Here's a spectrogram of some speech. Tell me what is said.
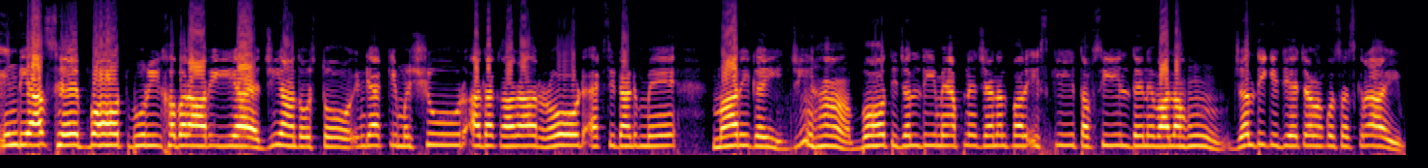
India से बहुत बुरी खबर आ रही है। जी हाँ दोस्तों, इंडिया की मशहूर अदाकारा रोड एक्सीडेंट में मारी गई। जी हाँ बहुत ही जल्दी मैं अपने चैनल पर इसकी तफसील देने वाला हूँ। जल्दी कीजिए चैनल को सब्सक्राइब।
